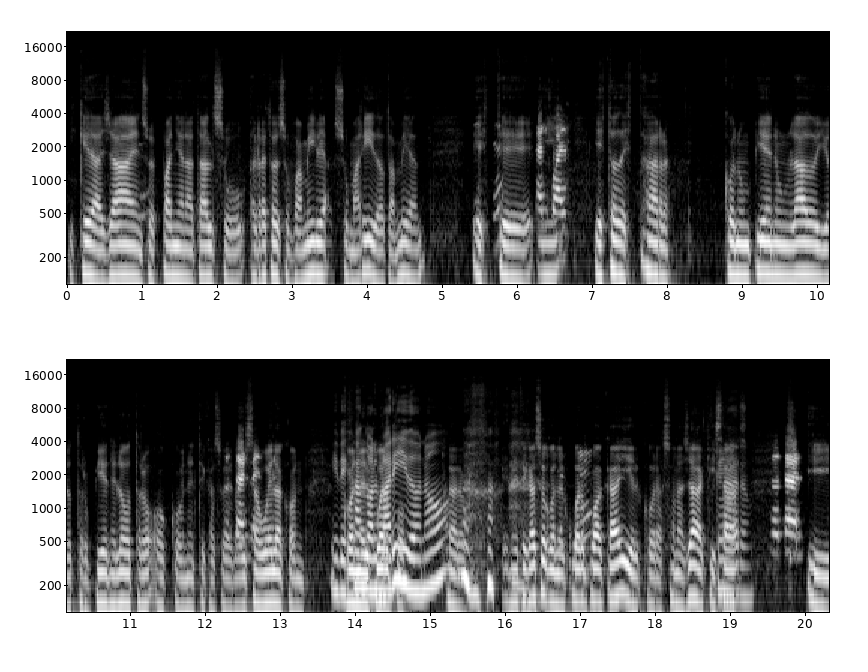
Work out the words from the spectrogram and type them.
y queda allá en su España natal su, el resto de su familia, su marido también. Este, y, esto de estar con un pie en un lado y otro pie en el otro, o con este caso de la bisabuela con, y dejando al marido, ¿no? Claro, en este caso con el cuerpo acá y el corazón allá, quizás. Y,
